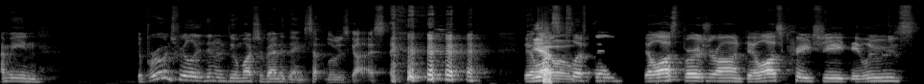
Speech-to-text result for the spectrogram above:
I mean, the Bruins really didn't do much of anything except lose guys. they Yeah, lost Clifton. They lost Bergeron. They lost Krejci. They lose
